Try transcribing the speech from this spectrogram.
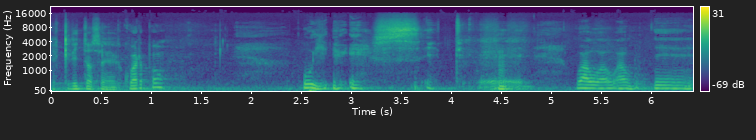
¿Escritos en el cuerpo? Uy, es. Este, eh, wow, wow, wow. Eh,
